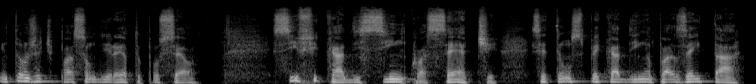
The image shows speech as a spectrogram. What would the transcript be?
Então já te passam direto para o céu. Se ficar de 5 a 7, você tem uns pecadinhos para azeitar.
